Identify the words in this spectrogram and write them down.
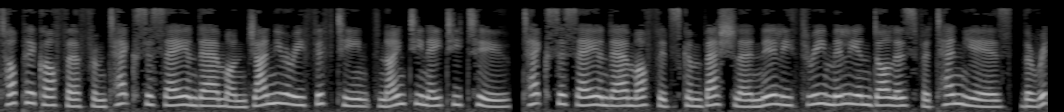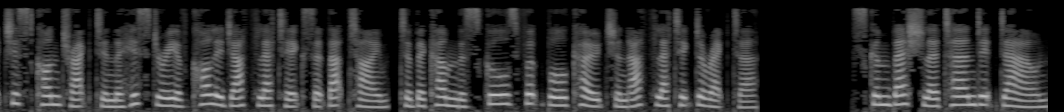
Topic offer from Texas A&M On January 15, 1982, Texas A&M offered Schembechler nearly $3 million for 10 years, the richest contract in the history of college athletics at that time, to become the school's football coach and athletic director. Schembechler turned it down.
